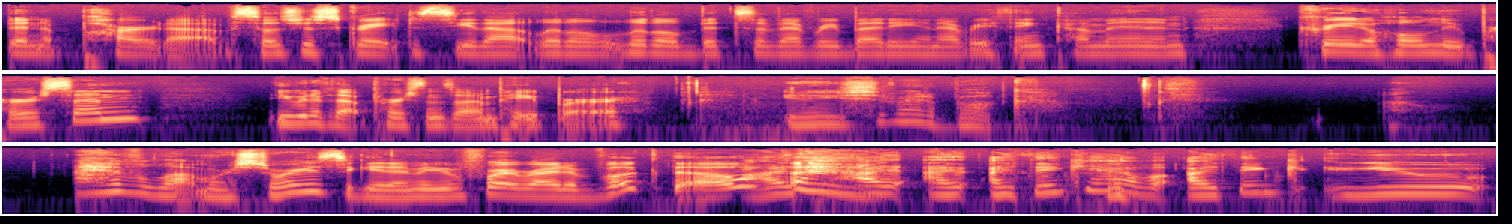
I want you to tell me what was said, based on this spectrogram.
been a part of. So it's just great to see that little little bits of everybody and everything come in and create a whole new person, even if that person's on paper. you know, you should write a book. I have a lot more stories to get in me before I write a book, though. I, I, I think you have. I think you.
